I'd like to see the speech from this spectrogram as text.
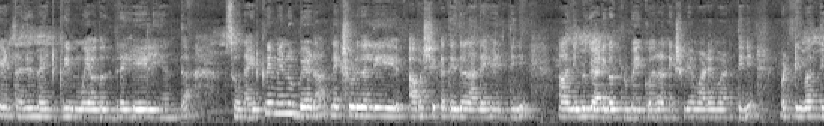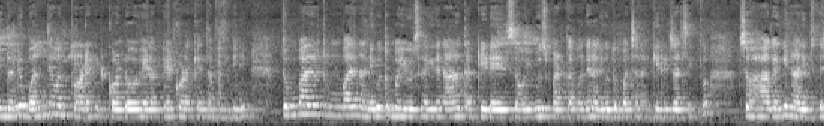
ಕೇಳ್ತಾ ಇದ್ದೀನಿ ನೈಟ್ ಕ್ರೀಮ್ ಯಾವುದಾದ್ರೆ ಹೇಳಿ ಅಂತ. ಸೊ ನೈಟ್ ಕ್ರೀಮ್ ಏನು ಬೇಡ. ನೆಕ್ಸ್ಟ್ ವಿಡಿಯೋದಲ್ಲಿ ಅವಶ್ಯಕತೆ ಇದ್ದರೆ ನಾನೇ ಹೇಳ್ತೀನಿ. ನಿಮಗೂ ಯಾರಿಗಾದ್ರೂ ಬೇಕು ಅಂದರೆ ನೆಕ್ಸ್ಟ್ ವಿಡಿಯೋ ಮಾಡೇ ಮಾಡ್ತೀನಿ. ಬಟ್ ಇವತ್ತಿನದಲ್ಲಿ ಒಂದೇ ಒಂದು ಪ್ರಾಡಕ್ಟ್ ಇಟ್ಕೊಂಡು ಹೇಳೋ, ಹೇಳ್ಕೊಳಕ್ಕೆ ಅಂತ ಬಂದಿದ್ದೀನಿ. ತುಂಬ ಅಂದರೆ ತುಂಬ ನನಗೂ ತುಂಬ ಯೂಸ್ ಆಗಿದೆ. ನಾನು ತರ್ಟಿ ಡೇಸ್ ಯೂಸ್ ಮಾಡ್ತಾ ಬಂದೆ. ನನಗೂ ತುಂಬ ಚೆನ್ನಾಗಿ ರಿಸಲ್ಟ್ ಸಿಕ್ತು. ಸೊ ಹಾಗಾಗಿ ನಾನು ನಿಮ್ಮ ಜೊತೆ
